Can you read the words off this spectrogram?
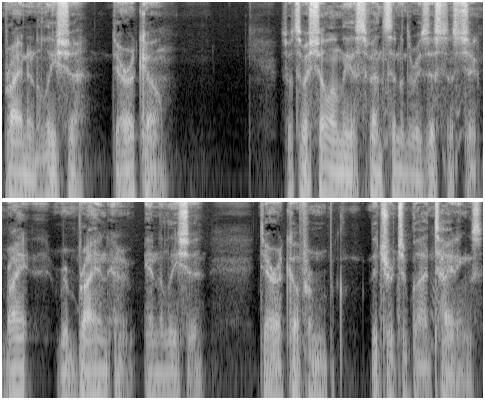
Brian and Alicia, Derico. So it's Michelle and Leah Svensson of the Resistance Chick, Brian, Brian and, Alicia Derico from the Church of Glad Tidings,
